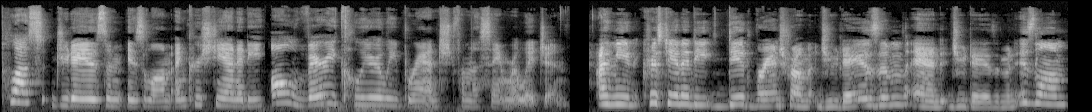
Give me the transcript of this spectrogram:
Plus, Judaism, Islam, and Christianity all very clearly branched from the same religion. I mean, Christianity did branch from Judaism, and Judaism and Islam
